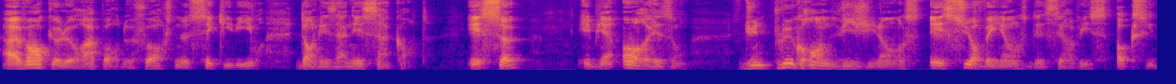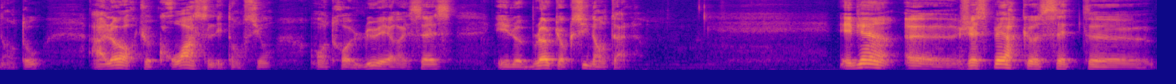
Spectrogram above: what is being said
avant que le rapport de force ne s'équilibre dans les années 50. Et ce, eh bien, en raison d'une plus grande vigilance et surveillance des services occidentaux, alors que croissent les tensions entre l'URSS et le bloc occidental. Eh bien, euh, j'espère que cette euh,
